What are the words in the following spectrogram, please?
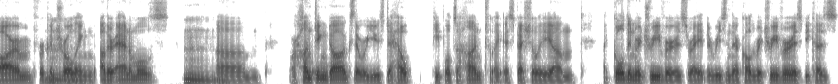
farm for Mm. controlling other animals, Mm. um, or hunting dogs that were used to help people to hunt, like especially um like golden retrievers, right? The reason they're called retriever is because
